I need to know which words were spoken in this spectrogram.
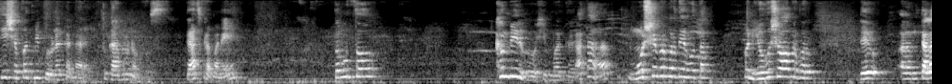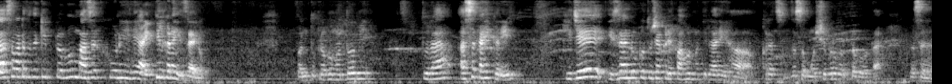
ती शपथ मी पूर्ण करणार आहे. तू घाबरू नकोस. त्याचप्रमाणे तो खंबीर हो हिंमत धर. आता मोशेबरोबर देव होता पण यहोशवाबरोबर देव त्याला असं वाटत होतं की प्रभू माझं कोणी हे ऐकतील का नाही इस्रायल पण तू प्रभू म्हणतो मी तुला असं काही करीन की जे इस्रायल लोक तुझ्याकडे पाहून म्हणतील अरे हा खरंच जसं मोशेबरोबर प्रभू होता तसं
